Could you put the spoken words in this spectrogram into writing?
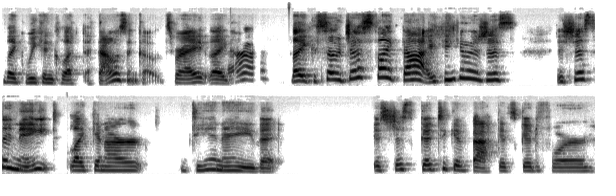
like we can collect a thousand coats right? Like yeah like so just like that i think it was just it's just innate like in our dna that it's just good to give back it's good for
